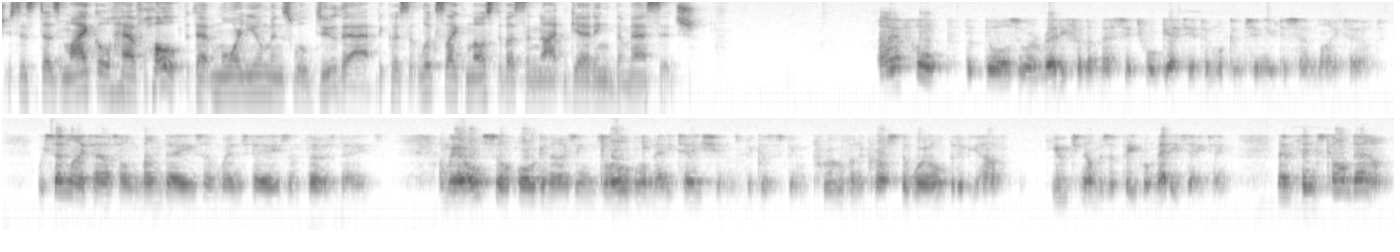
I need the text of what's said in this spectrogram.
She says, Does Michael have hope that more humans will do that? Because it looks like most of us are not getting the message. I have hope that those who are ready for the message will get it and will continue to send light out. We send light out on Mondays and Wednesdays and Thursdays. And we are also organizing global meditations because it's been proven across the world that if you have huge numbers of people meditating, then things calm down.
